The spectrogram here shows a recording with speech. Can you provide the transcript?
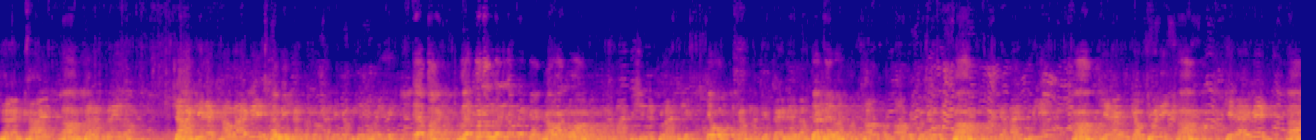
ધરણ ખાય. હા. ધરણ મરી જાવ જ્યાં ઘીરે ખાવા આવી આવી. એ ભાઈ જે મને મરી જવું કે ખાવા ન આવે. પછીને પ્લાન કર્યો કેવો? ગામમાંથી ટ્રેન આવ્યા. ધન આવ્યા? ધાવડમાં આવી પકડ્યું. હા. કે ભાઈ ફૂલી? હા. ઘીરે આવીને કહું ફૂલી? હા. ઘીરે આવી હા.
